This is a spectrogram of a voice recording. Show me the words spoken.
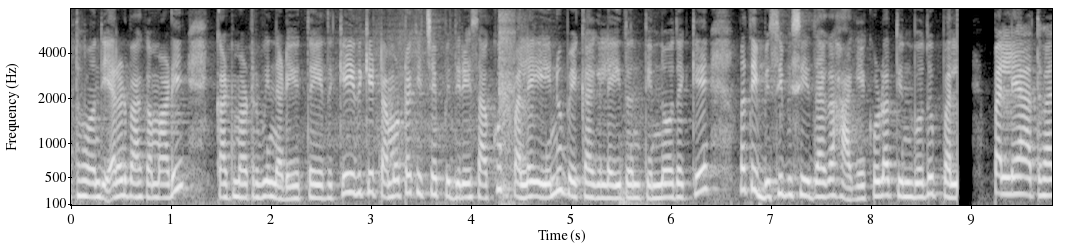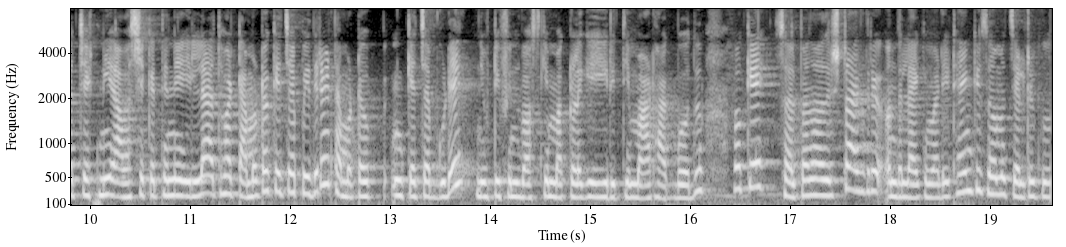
ಅಥವಾ ಒಂದು ಎರಡು ಭಾಗ ಮಾಡಿ ಕಟ್ ಮಾಡ್ರೂ ಭೀ ನಡೆಯುತ್ತೆ ಇದಕ್ಕೆ. ಇದಕ್ಕೆ ಟೊಮೊಟೊ ಕೆಚಪ್ ಇದ್ದರೆ ಸಾಕು. ಪಲ್ಯ ಏನೂ ಬೇಕಾಗಿಲ್ಲ ಇದನ್ನು ತಿನ್ನೋದಕ್ಕೆ. ಮತ್ತು ಬಿಸಿ ಬಿಸಿ ಇದ್ದಾಗ ಹಾಗೆ ಕೂಡ ತಿನ್ಬೋದು. ಪಲ್ಯ ಪಲ್ಯ ಅಥವಾ ಚಟ್ನಿ ಅವಶ್ಯಕತೆಯೇ ಇಲ್ಲ. ಅಥವಾ ಟೊಮೊಟೊ ಕೆಚಪ್ ಇದ್ದರೆ ಟೊಮೊಟೊ ಕೆಚಪ್ ಗುಡೆ ನೀವು ಟಿಫಿನ್ ಬಾಕ್ಸ್ಗೆ ಮಕ್ಕಳಿಗೆ ಈ ರೀತಿ ಮಾಡಿ ಹಾಕ್ಬೋದು. ಓಕೆ, ಸ್ವಲ್ಪನಾದ್ರೂ ಇಷ್ಟ ಆಗಿದ್ರೆ ಒಂದು ಲೈಕ್ ಮಾಡಿ. ಥ್ಯಾಂಕ್ ಯು ಸೊ ಮಚ್ ಎಲ್ರಿಗೂ.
